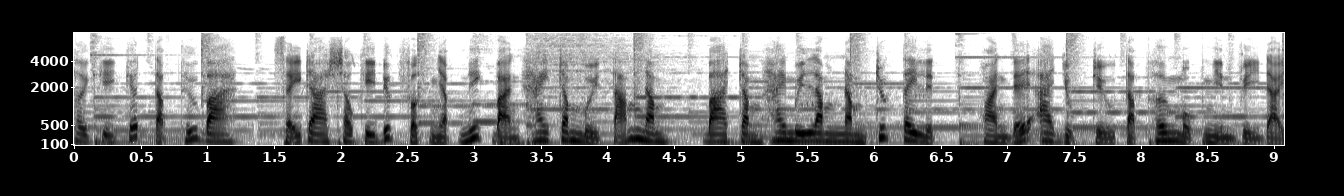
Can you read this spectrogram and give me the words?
Thời kỳ kết tập thứ ba xảy ra sau khi Đức Phật nhập Niết Bàn 218 năm, 325 năm trước Tây Lịch, Hoàng đế A Dục triệu tập hơn 1.000 vị đại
